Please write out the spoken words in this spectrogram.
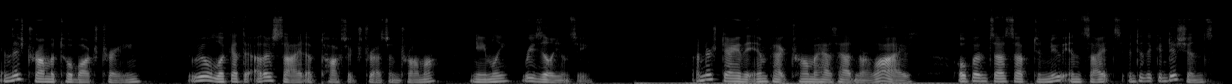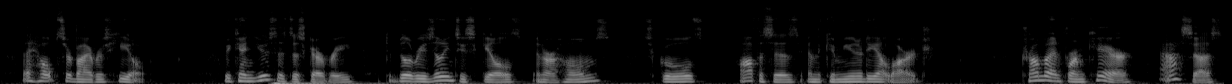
In this Trauma Toolbox training, we will look at the other side of toxic stress and trauma, namely resiliency. Understanding the impact trauma has had in our lives opens us up to new insights into the conditions that help survivors heal. We can use this discovery to build resiliency skills in our homes, schools, offices, and the community at large. Trauma informed care asks us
